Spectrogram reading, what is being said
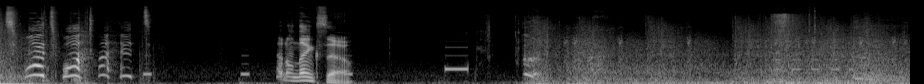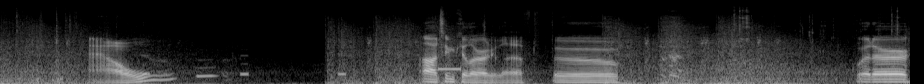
What? What? What? I don't think so. Ow. Oh, Team Killer already left. Boo. Quitter.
